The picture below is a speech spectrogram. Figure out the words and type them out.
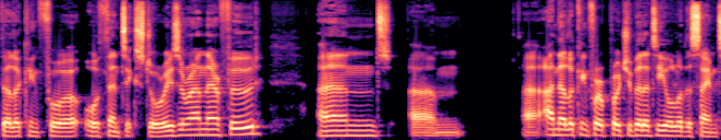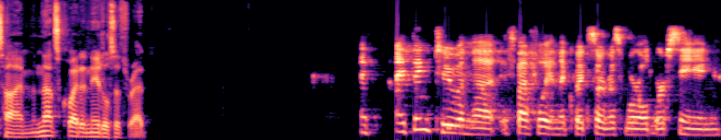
They're looking for authentic stories around their food, and um, uh, and they're looking for approachability all at the same time. And that's quite a needle to thread. I, I think too, in the especially in the quick service world, we're seeing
